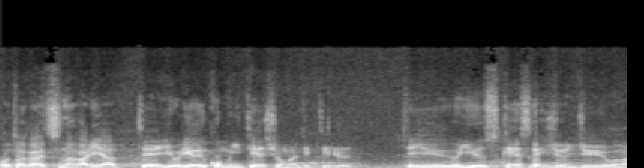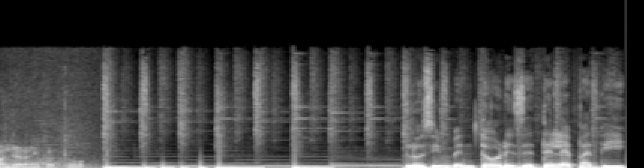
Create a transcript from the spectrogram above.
お互いつながり合ってより良いコミュニケーションができるっていうユースケースが非常に重要なんじゃないかと。Los inventores de Telepathy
